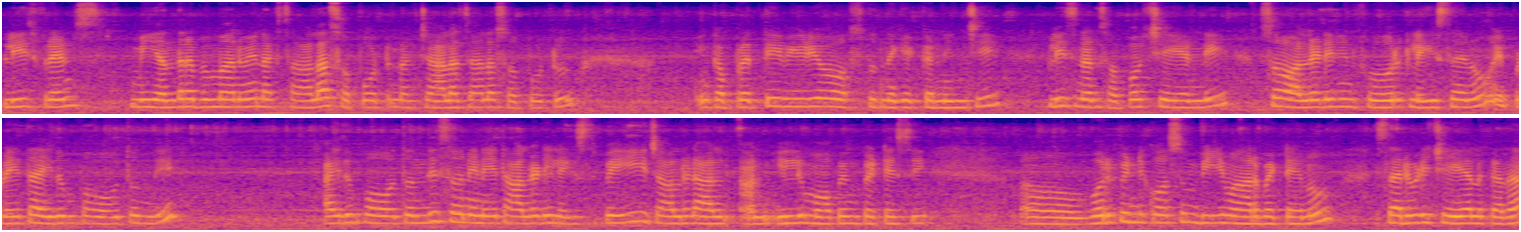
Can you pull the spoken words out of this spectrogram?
ప్లీజ్ ఫ్రెండ్స్ మీ అందరి అభిమానమే నాకు చాలా సపోర్ట్ నాకు చాలా చాలా సపోర్టు ఇంకా ప్రతి వీడియో వస్తుంది నాకు ఇక్కడ నుంచి. ప్లీజ్ నన్ను సపోర్ట్ చేయండి. సో ఆల్రెడీ నేను ఫోర్కి లేసాను. ఇప్పుడైతే ఐదు పావు అవుతుంది. ఐదు పావు అవుతుంది. సో నేనైతే ఆల్రెడీ లెగిసిపోయి ఆల్రెడీ ఇల్లు మాపింగ్ పెట్టేసి వరిపిండి కోసం బియ్యం ఆరబెట్టాను. సర్విడి చేయాలి కదా.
